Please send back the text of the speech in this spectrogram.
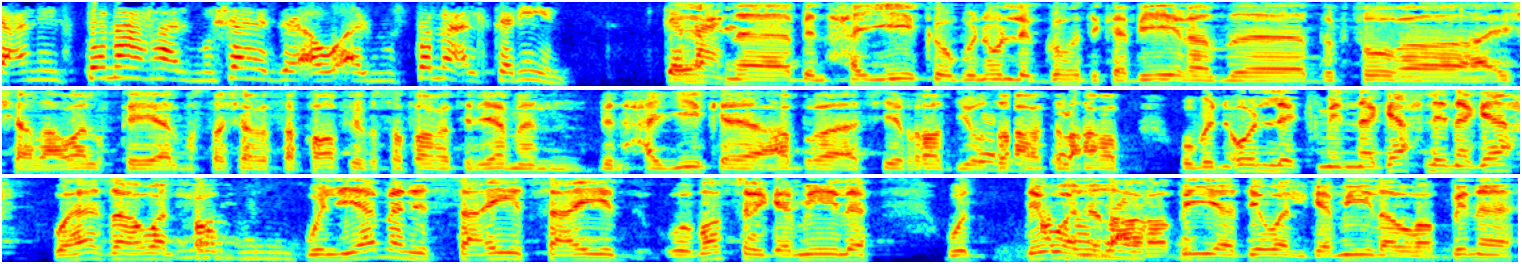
يعني يستمعها المشاهد أو المستمع الكريم كمان إحنا بنحييك وبنقول لك جهد كبير. الدكتورة عائشة العوالقي المستشار الثقافي بسفارة اليمن بنحييك عبر أسير راديو. زهره العرب. وبنقول لك من نجاح لنجاح وهذا هو الحب. واليمن السعيد سعيد ومصر جميلة والدول العربية دول جميلة وربنا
